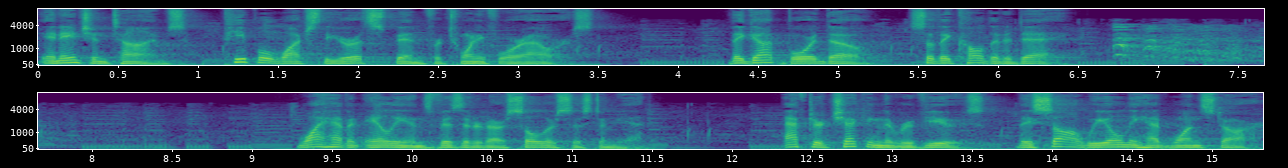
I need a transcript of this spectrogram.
In ancient times, people watched the earth spin for 24 hours. They got bored though, so they called it a day. Why haven't aliens visited our solar system yet? After checking the reviews, they saw we only had one star.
